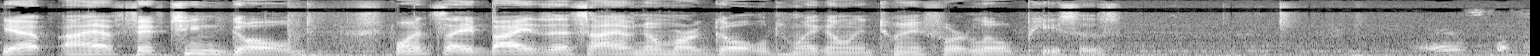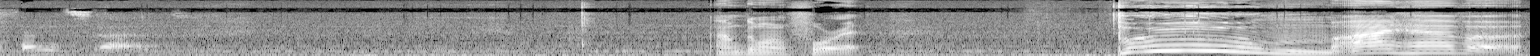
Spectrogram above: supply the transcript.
Yep, I have 15 gold. Once I buy this, I have no more gold. Like only 24 little pieces. Where's the fence at? I'm going for it. Boom! I have a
